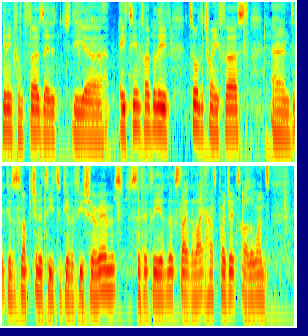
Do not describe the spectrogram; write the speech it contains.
beginning from Thursday, the, the uh, 18th, I believe, till the 21st and it gives us an opportunity to give a few shiurim. Specifically, it looks like the Lighthouse Project are the ones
